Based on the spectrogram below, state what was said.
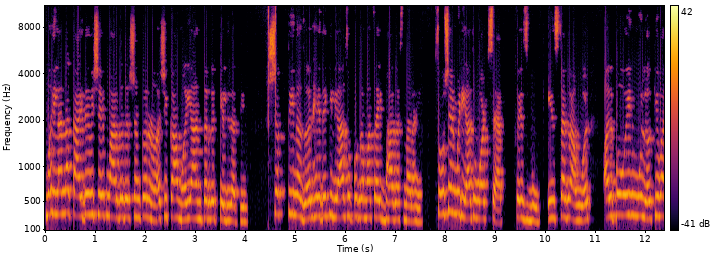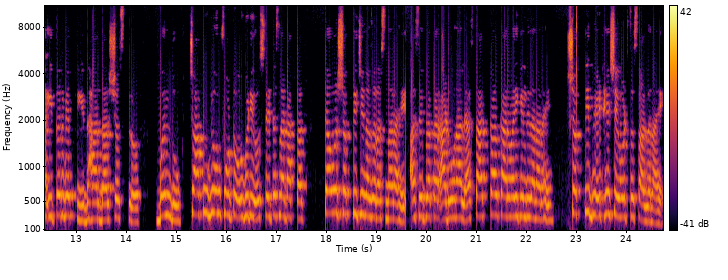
महिलांना कायदेविषयक मार्गदर्शन करणं अशी कामं या अंतर्गत केली जातील. शक्ती नजर हे देखील याच उपक्रमाचा एक भाग असणार आहे. सोशल मीडियात व्हॉट्सअप फेसबुक इंस्टाग्रामवर अल्पवयीन मुलं किंवा इतर व्यक्ती धारदार शस्त्र बंदूक चाकू घेऊन फोटो व्हिडिओ स्टेटसला टाकतात. त्यावर शक्तीची नजर असणार आहे असे प्रकार आढळून आल्यास तात्काळ कारवाई केली जाणार आहे. शक्ती भेट हे शेवटचं साधन आहे.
